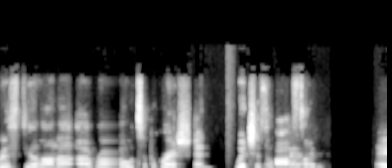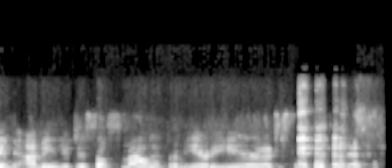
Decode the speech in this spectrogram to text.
we're still on a, a road to progression, which is okay. awesome. Amen. I mean, you're just so smiling from ear to ear. And I just love to see that.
